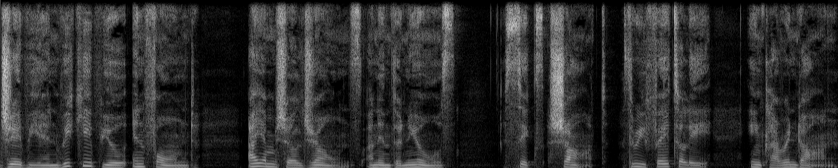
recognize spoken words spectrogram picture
JBN, we keep you informed. I am Michelle Jones, and in the news, six shot, three fatally in Clarendon.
